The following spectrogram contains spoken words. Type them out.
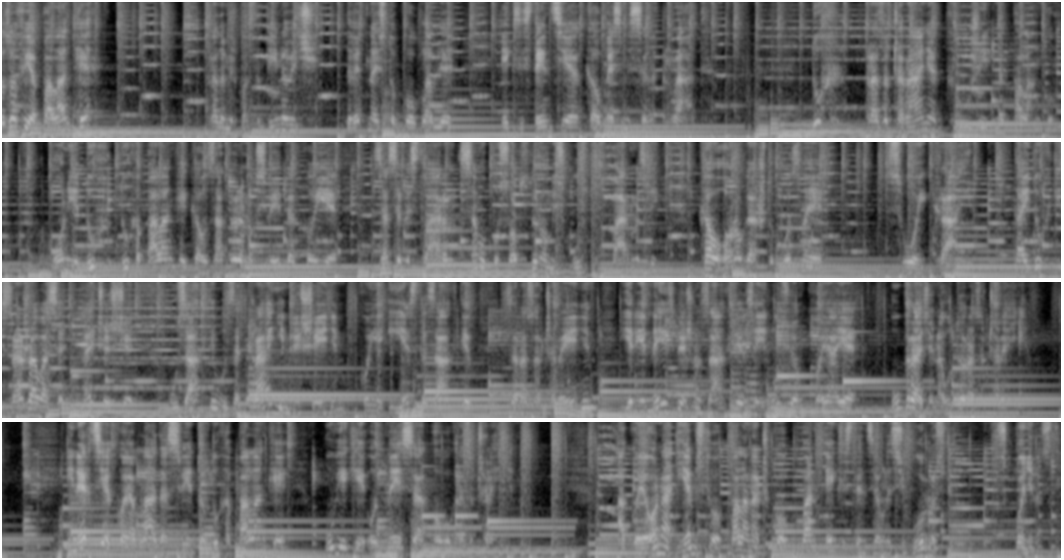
Filozofija Palanke, Radomir Konstantinović, 19. poglavlje, egzistencija kao besmisen rad. Duh razočaranja kruži nad Palankom. On je duh duha Palanke kao zatvorenog sveta koji je za sebe stvaran samo po sobstvenom iskustvu stvarnosti kao onoga što poznaje svoj kraj. Taj duh izražava se najčešće u zahtjevu za krajnjim rješenjem koje i jeste zahtjev za razočarenjem jer je neizbježno zahtjev za iluzijom koja je ugrađena u to razočarenje. Inercija koja vlada svijetom duha palanke uvijek je od mesa ovog razočarenja. Ako je ona jemstvo palanačko van egzistencijalne sigurnosti, sklonjenosti,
